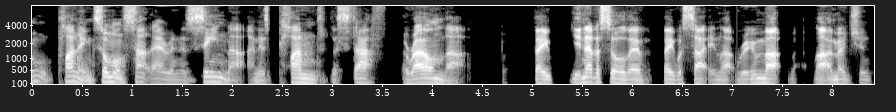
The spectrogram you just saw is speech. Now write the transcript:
ooh, planning. Someone sat there and has seen that and has planned the staff around that. They, you never saw them. They were sat in that room that that I mentioned.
